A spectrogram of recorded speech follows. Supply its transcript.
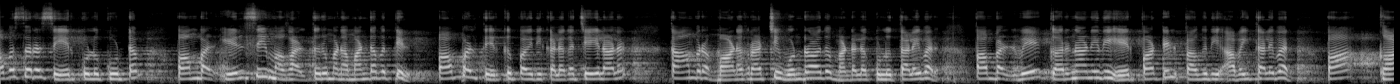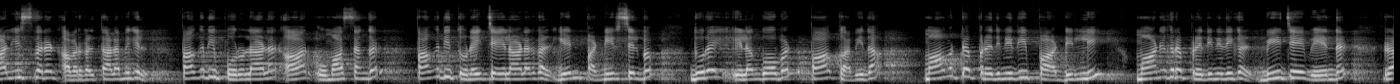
அவசர செயற்குழு கூட்டம். பம்பல் எல்சி மகால் திருமண மண்டபத்தில் பம்பல் தெற்கு பகுதி கழக செயலாளர் தாம்பரம் மாநகராட்சி ஒன்றாவது மண்டல குழு தலைவர் பம்பல் வே. கருணாநிதி ஏற்பாட்டில் பகுதி அவைத்தலைவர் பா. காளீஸ்வரன் அவர்கள் தலைமையில் பகுதி பொருளாளர் ஆர். உமாசங்கர் பகுதி துணை செயலாளர்கள் என் பன்னீர்செல்வம் துரை இளங்கோவன் பா. கவிதா மாவட்ட பிரதிநிதி பா. டில்லி மாநகர பிரதிநிதிகள் பி. ஜே. வேந்தன் ர.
